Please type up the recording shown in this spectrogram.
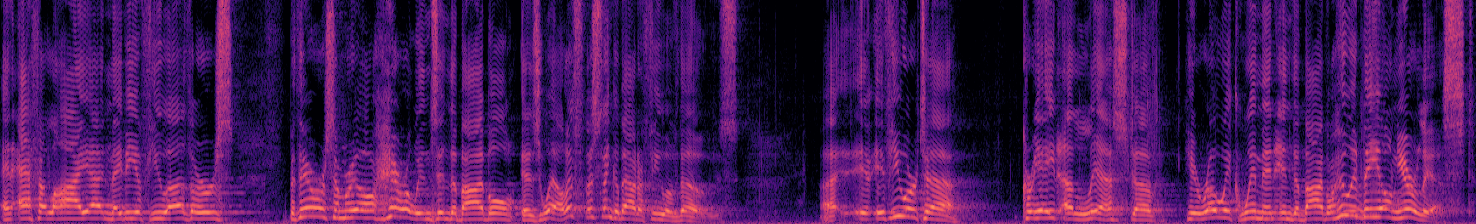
and Athaliah and maybe a few others. But there are some real heroines in the Bible as well. Let's, let's think about a few of those. Uh, if you were to create a list of heroic women in the Bible, who would be on your list?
